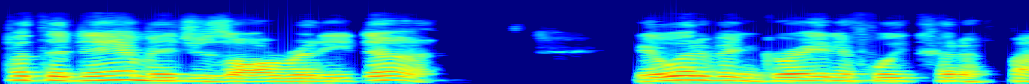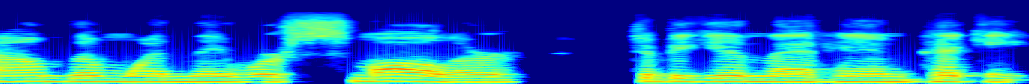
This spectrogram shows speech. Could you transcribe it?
but the damage is already done. It would have been great if we could have found them when they were smaller to begin that hand picking.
